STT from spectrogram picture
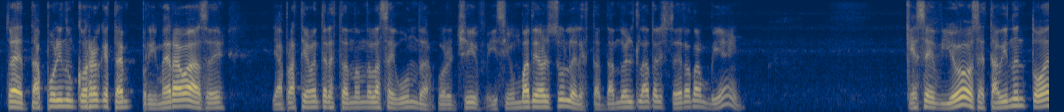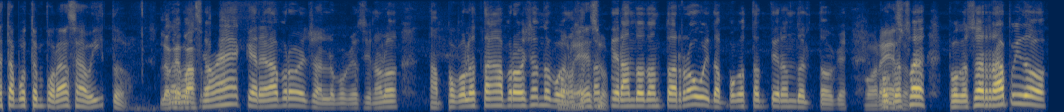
Entonces, estás poniendo un correo que está en primera base, ya prácticamente le están dando la segunda por el Chief. Y si un bateador sur le estás dando el- la tercera también. Que se vio, se está viendo en toda esta postemporada, se ha visto. Lo la que pasa, es querer aprovecharlo, porque si no lo, tampoco lo están aprovechando, porque Por no se están tirando tanto a robo y tampoco están tirando el toque. Por Porque eso. eso. es, porque eso es rápido,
